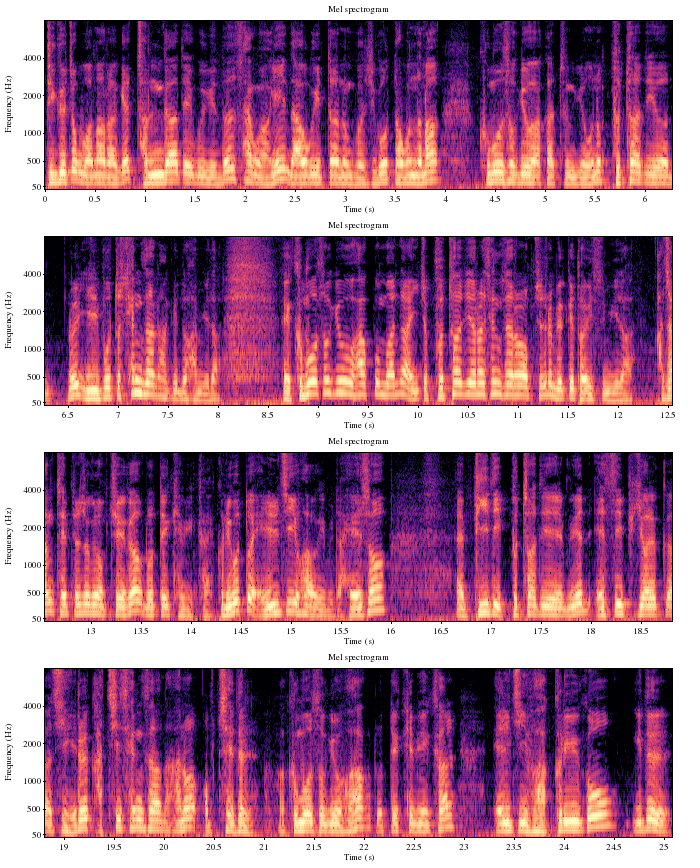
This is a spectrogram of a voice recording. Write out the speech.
비교적 원활하게 전가되고 있는 상황이 나오고 있다는 것이고 더군다나 금호석유화학 같은 경우는 부타디온을 일부 또 생산하기도 합니다. 예, 금호석유화학뿐만이 아니죠. 부타디온을 생산하는 업체들은 몇 개 더 있습니다. 가장 대표적인 업체가 롯데케미칼 그리고 또 LG화학입니다. 해서 예, BD, 부타디온 및 SBR까지를 같이 생산하는 업체들 금호석유화학, 롯데케미칼, LG화학 그리고 이들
